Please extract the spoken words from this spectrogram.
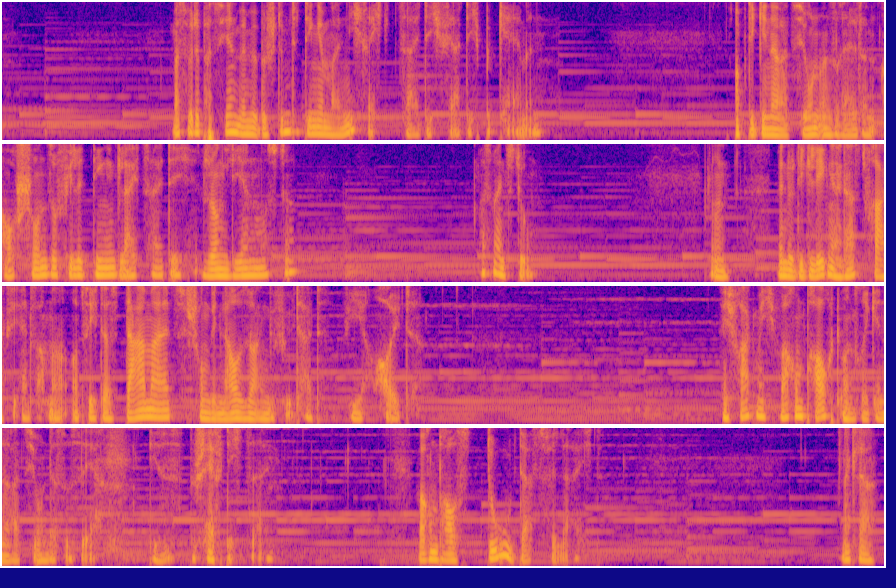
Was würde passieren, wenn wir bestimmte Dinge mal nicht rechtzeitig fertig bekämen? Ob die Generation unserer Eltern auch schon so viele Dinge gleichzeitig jonglieren musste? Was meinst du? Nun, wenn du die Gelegenheit hast, frag sie einfach mal, ob sich das damals schon genauso angefühlt hat wie heute. Ich frage mich, warum braucht unsere Generation das so sehr, dieses Beschäftigtsein? Warum brauchst du das vielleicht? Na klar,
